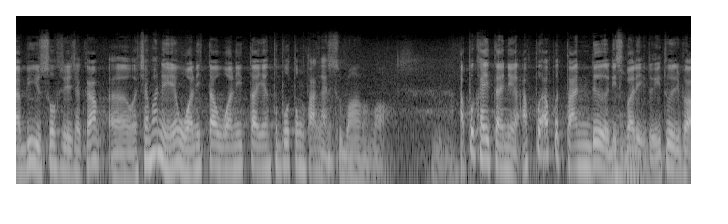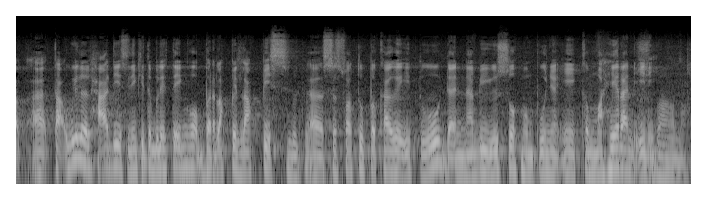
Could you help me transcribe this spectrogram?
Nabi Yusuf dia cakap uh, macam mana ya wanita-wanita yang terpotong tangan. Subhanallah. Apa kaitannya? Apa apa tanda di sebalik itu? Itu sebab uh, takwilul hadis ini kita boleh tengok berlapis-lapis uh, sesuatu perkara itu dan Nabi Yusuf mempunyai kemahiran ini. Subhanallah.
